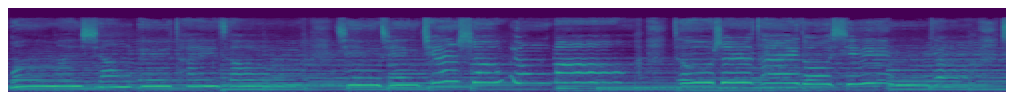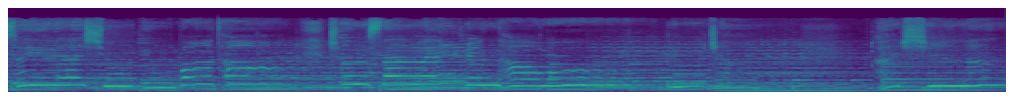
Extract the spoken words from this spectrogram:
我们相遇太早紧紧牵手拥抱都是太多心跳岁月汹涌波涛冲散恋人是能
